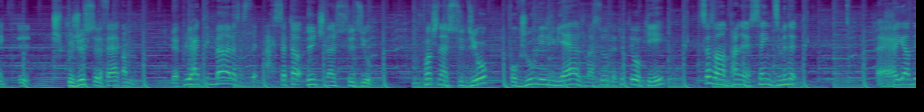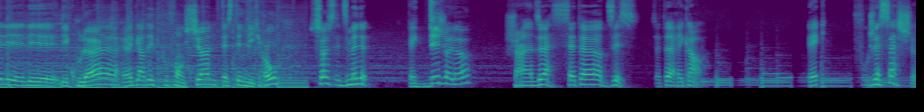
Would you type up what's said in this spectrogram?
Euh, je peux juste le faire comme le plus rapidement. Là, à 7 h 1, je suis dans le studio. Une fois que je suis dans le studio, il faut que j'ouvre les lumières. Je m'assure que tout est OK. Ça, ça va me prendre 5-10 minutes. Euh, regardez les, couleurs, regardez que tout fonctionne, tester le micro. Ça, c'est 10 minutes. Fait que déjà là, je suis rendu à 7h10, 7h15. Fait que faut que je sache ça.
